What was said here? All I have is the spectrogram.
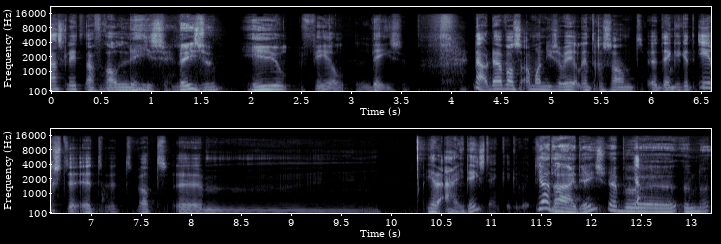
raadslid? Nou, vooral lezen. Lezen. Heel veel lezen. Nou, dat was allemaal niet zo heel interessant, eh, denk ik. Het eerste, het, het wat... ehm, ja, de AID's, denk ik. Ja, de AID's. We hebben we een, een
